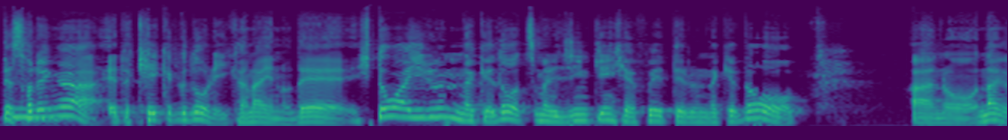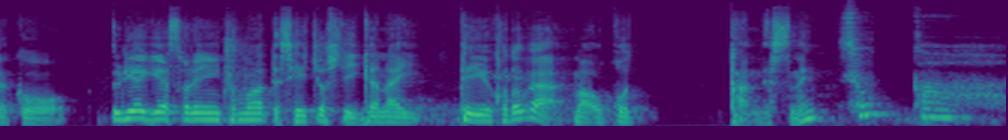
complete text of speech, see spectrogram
で、それが、えっと、計画通りいかないので、人はいるんだけど、つまり人件費が増えてるんだけど、あの、なんかこう、売り上げがそれに伴って成長していかないっていうことが、まあ、起こったんですね。そっか。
